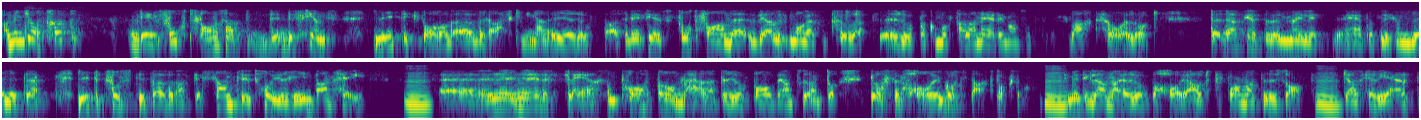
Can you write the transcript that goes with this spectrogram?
Ja, men jag tror att det är fortfarande så att det, det, finns lite kvar av överraskningar i Europa. Alltså det finns fortfarande väldigt många som tror att Europa kommer att falla ner i någon sorts svart hål. Och där finns det väl möjlighet att liksom bli lite, lite positivt överraskad. Samtidigt har ju ribban höjts Mm. Uh, nu, nu, är det fler som pratar om det här att Europa har vänt runt och börsen har ju gått starkt också. Mm. Ska vi inte glömma, Europa har ju outperformat USA mm. ganska rejält.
